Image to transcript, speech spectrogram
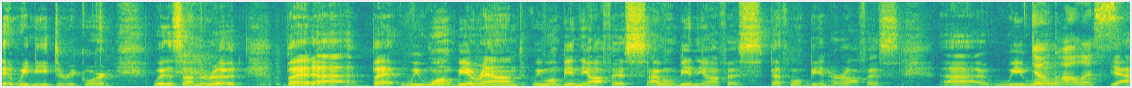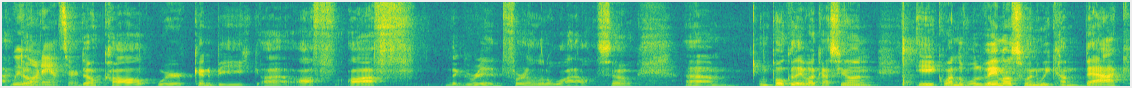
that we need to record with us on the road. But, uh, but we won't be around. We won't be in the office. I won't be in the office. Beth won't be in her office. Uh, we will. Don't call us. Yeah. We won't answer. Don't call. We're going to be uh, off, off the grid for a little while. So, um, un poco de vacación. Y cuando volvemos, when we come back,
